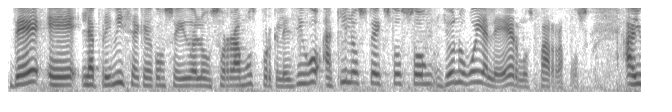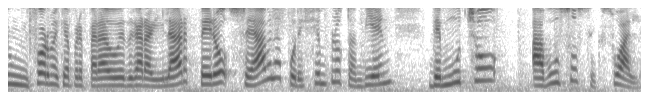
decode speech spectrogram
de eh, la primicia que ha conseguido Alonso Ramos, porque les digo, aquí los textos son, yo no voy a leer los párrafos. Hay un informe que ha preparado Edgar Aguilar, pero se habla, por ejemplo, también de mucho abuso sexual.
